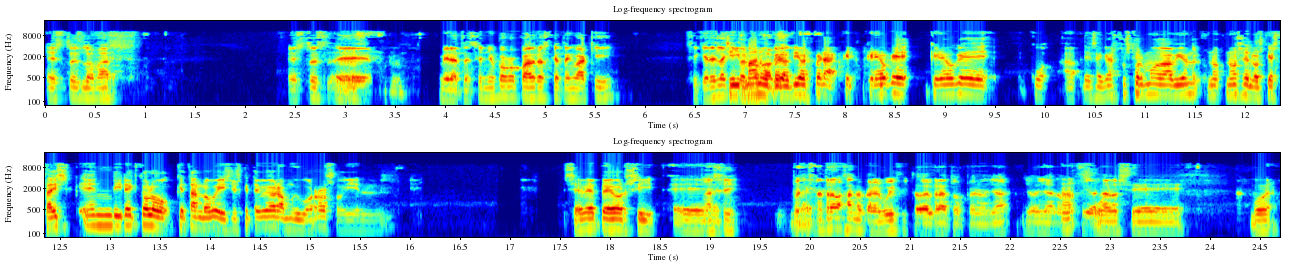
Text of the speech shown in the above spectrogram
Esto es lo más. Esto es. Eh, mira, te enseño un poco cuadros que tengo aquí. Si quieres le quito sí, Manu, pero tío, espera, creo que creo que desde que has puesto el modo avión, no, sé, los que estáis en directo, lo, ¿qué tal lo veis? Yo es que te veo ahora muy borroso y el... Se ve peor, sí. Eh, ah, sí. Pues está trabajando con el wifi todo el rato, pero ya, yo ya no me ah, fío nada. Pues, eh, bueno.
